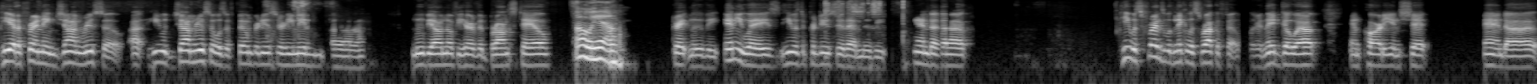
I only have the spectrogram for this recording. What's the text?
he had a friend named John Russo. Uh, he was John Russo was a film producer. He made uh, movie. I don't know if you heard of it, Bronx Tale. Oh yeah. Great movie. Anyways, he was the producer of that movie, and uh, he was friends with Nicholas Rockefeller, and they'd go out and party and shit, and uh,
